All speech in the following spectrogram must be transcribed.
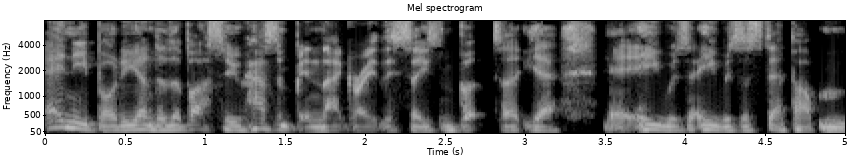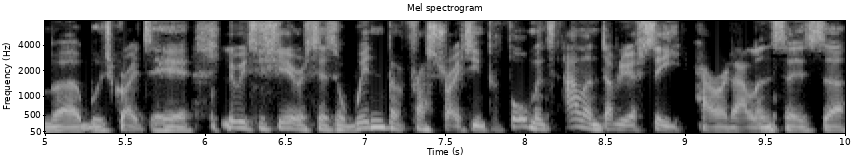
anybody under the bus who hasn't been that great this season. But uh, yeah, he was he was a step up and uh, was great to hear. Louis Teixeira says a win but frustrating performance. Alan WFC Harold Allen says uh,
